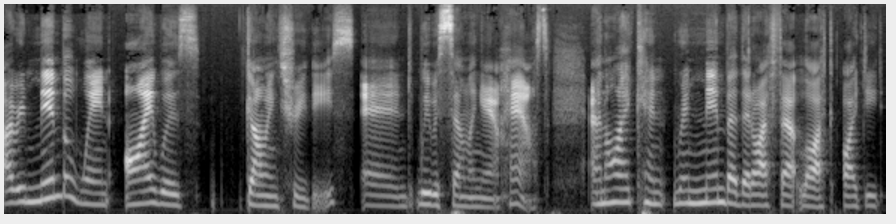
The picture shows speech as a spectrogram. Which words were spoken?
I remember when I was going through this and we were selling our house. And I can remember that I felt like I did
